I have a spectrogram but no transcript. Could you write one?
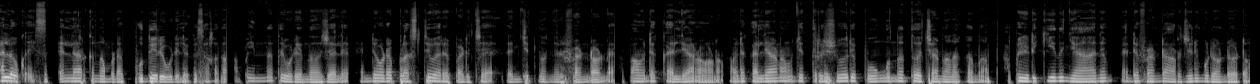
ഹലോ ഗൈസ് എല്ലാവർക്കും നമ്മുടെ പുതിയൊരു വീഡിയോയിലേക്ക് സ്വാഗതം. അപ്പോൾ ഇന്നത്തെ വീഡിയോ എന്താണെന്ന് വെച്ചാൽ എന്റെ കൂടെ പ്ലസ് ടു വരെ പഠിച്ച രഞ്ജിത്ത് എന്ന് പറഞ്ഞൊരു ഫ്രണ്ടുണ്ട് അപ്പോൾ അവന്റെ കല്യാണമാണ്. അവന്റെ കല്യാണം വെച്ച് തൃശ്ശൂർ പൂങ്കുന്നത്ത് വെച്ചാണ് നടക്കുന്നത്. അപ്പോൾ ഇടുക്കിയിൽ നിന്ന് ഞാനും എന്റെ ഫ്രണ്ട് അർജുനും കൂടി ഉണ്ട് കേട്ടോ.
